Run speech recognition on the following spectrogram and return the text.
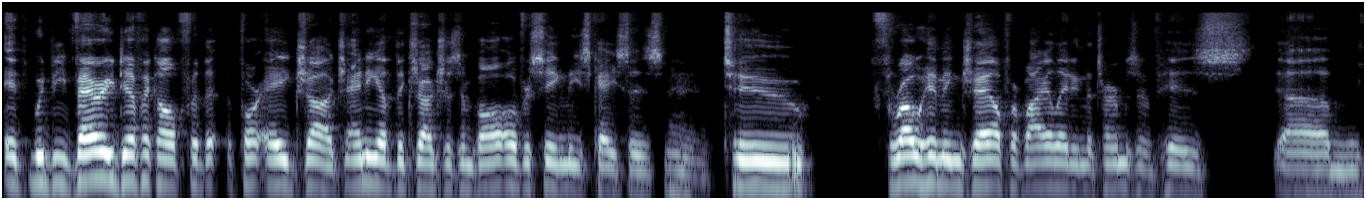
it would be very difficult for the for a judge, any of the judges involved overseeing these cases, mm. to throw him in jail for violating the terms of his um,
